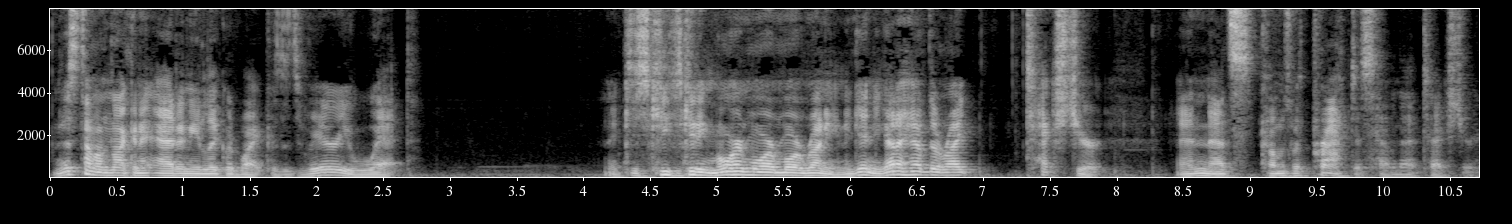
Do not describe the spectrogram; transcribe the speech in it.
And this time I'm not going to add any liquid white because it's very wet. And it just keeps getting more and more and more runny. And again, you got to have the right texture. And that comes with practice, having that texture.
